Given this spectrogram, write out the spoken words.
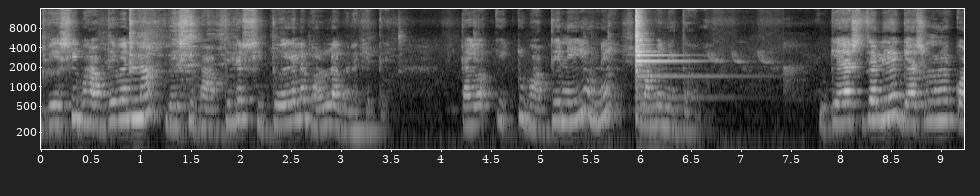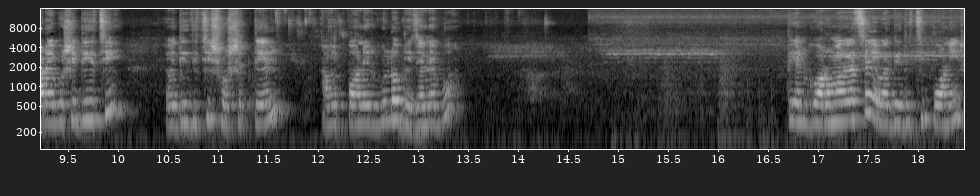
বেশি ভাপ দেবেন না, বেশি ভাপ দিলে সিদ্ধ হয়ে গেলে ভালো লাগবে না খেতে। তাই একটু ভাপ দিয়ে নিয়ে উনি নামিয়ে নিতে হবে। গ্যাস জ্বালিয়ে, গ্যাস উনুনে কড়াই বসিয়ে দিয়েছি। এবার দিয়ে দিচ্ছি সর্ষের তেল। আমি পনিরগুলো ভেজে নেব। তেল গরম হয়ে গেছে, এবার দিয়ে দিচ্ছি পনির।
